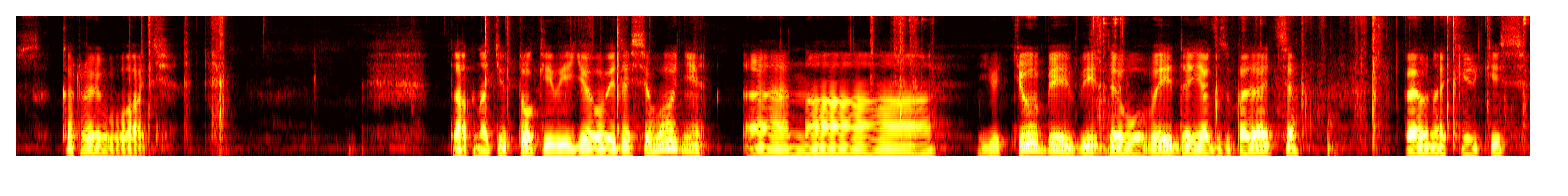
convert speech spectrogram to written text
Вскривати. Так, на TikTok відео вийде сьогодні. А на YouTube відео вийде, як збереться певна кількість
